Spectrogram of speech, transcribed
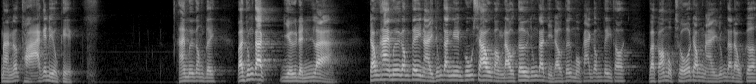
mà nó thỏa cái điều kiện. 20 công ty. Và chúng ta dự định là trong 20 công ty này chúng ta nghiên cứu sâu, còn đầu tư chúng ta chỉ đầu tư một, hai công ty thôi. Và có một số trong này chúng ta đầu cơ.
